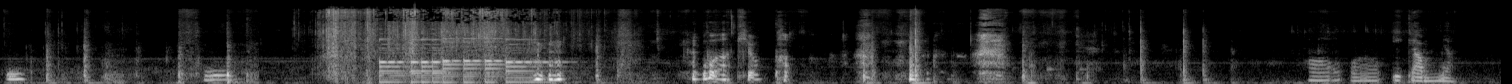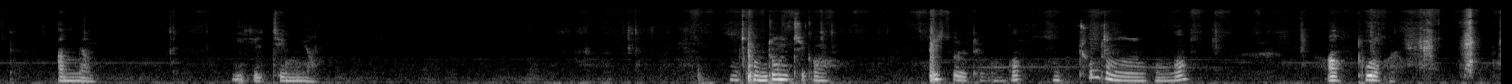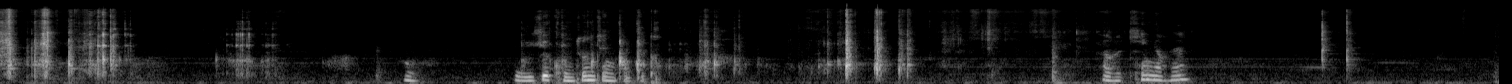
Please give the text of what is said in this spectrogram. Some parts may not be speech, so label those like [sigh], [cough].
오고. 고. [laughs] 우와, 귀엽다. 어, 어, 이게 앞면. 앞면. 이게 뒷면. 음, 건전지가 있어야 되는 건가? 음, 충전하는 건가? 아, 돌아가요. 오, 이게 건전지인가 보다. 이걸 키면은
